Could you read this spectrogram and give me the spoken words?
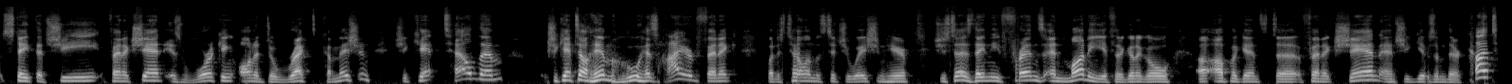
state that she, Fennec Shand, is working on a direct commission. She can't tell them she can't tell him who has hired Fennec, but is telling the situation here. She says they need friends and money if they're going to go uh, up against uh, Fennec Shand, and she gives them their cut.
